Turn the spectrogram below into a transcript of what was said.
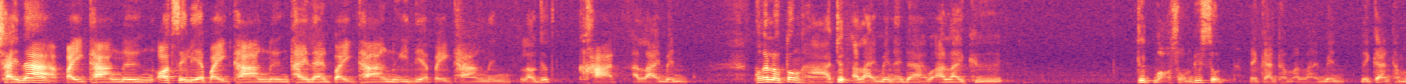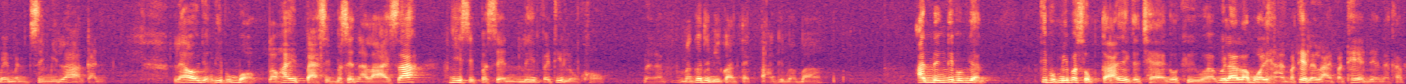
ไชน่าไปอีกทางหนึ่งออสเตรเลียไปอีกทางหนึ่งไทยแลนด์ไปอีกทางหนึ่งอินเดียไปอีกทางหนึ่งเราจะขาด alignment เพราะงั้นเราต้องหาจุด alignment ให้ได้ว่าอะไรคือจุดเหมาะสมที่สุดในการทำ alignment ในการทำให้มัน similar กัน แล้วอย่างที่ผมบอกเราให้ 80% align ซะ 20% leave ไปที่ local นะครับมันก็จะมีความแตกต่างขึ้นมาบ้าง อันหนึ่งที่ผมอยากที่ผมมีประสบการณ์อยากจะแชร์ก็คือว่าเวลาเราบริหารประเทศหลาย ๆ ประเทศเนี่ยนะครับ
